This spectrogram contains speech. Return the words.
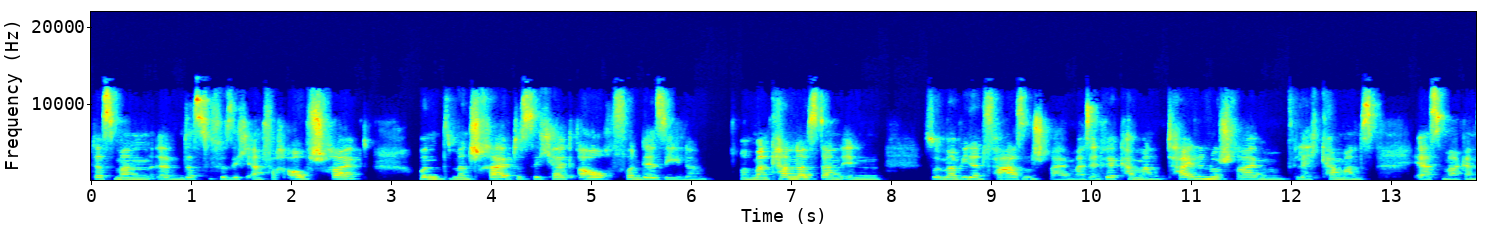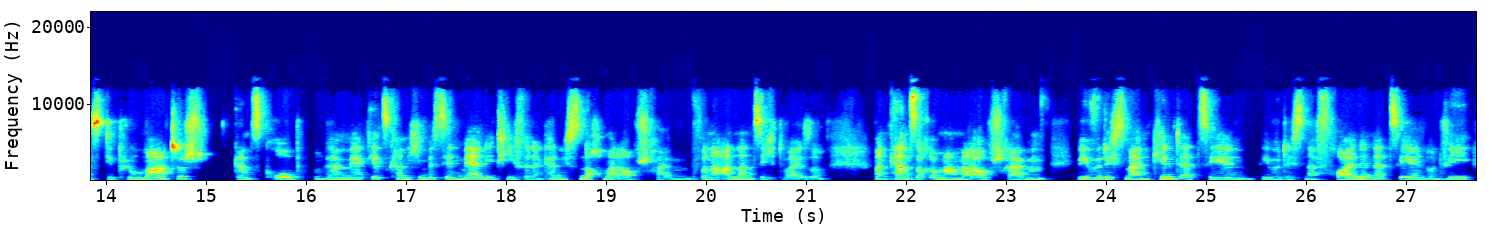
dass man ähm, das für sich einfach aufschreibt und man schreibt es sich halt auch von der Seele. Und man kann das dann in so immer wieder in Phasen schreiben. Also entweder kann man Teile nur schreiben, vielleicht kann man es erstmal ganz diplomatisch, ganz grob. Und wenn man merkt, jetzt kann ich ein bisschen mehr in die Tiefe, dann kann ich es nochmal aufschreiben von einer anderen Sichtweise. Man kann es auch immer mal aufschreiben, wie würde ich es meinem Kind erzählen, wie würde ich es einer Freundin erzählen und wie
